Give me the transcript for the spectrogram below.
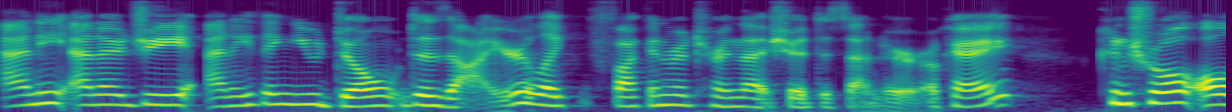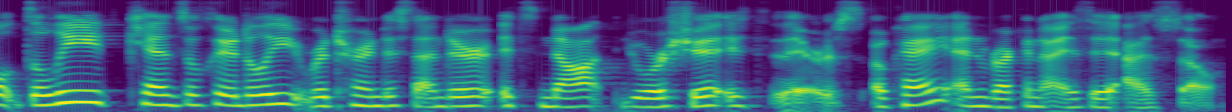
Any energy anything you don't desire like fucking return that shit to sender okay? Control alt delete cancel clear delete return to sender. It's not your shit it's theirs okay? And recognize it as so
